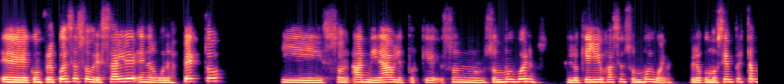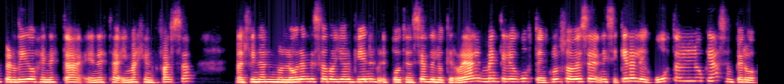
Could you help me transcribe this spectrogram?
Eh, con frecuencia sobresale en algún aspecto y son admirables porque son, son muy buenos. Lo que ellos hacen son muy buenos, pero como siempre están perdidos en esta, en esta imagen falsa, al final no logran desarrollar bien el, potencial de lo que realmente les gusta. Incluso a veces ni siquiera les gusta lo que hacen, pero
